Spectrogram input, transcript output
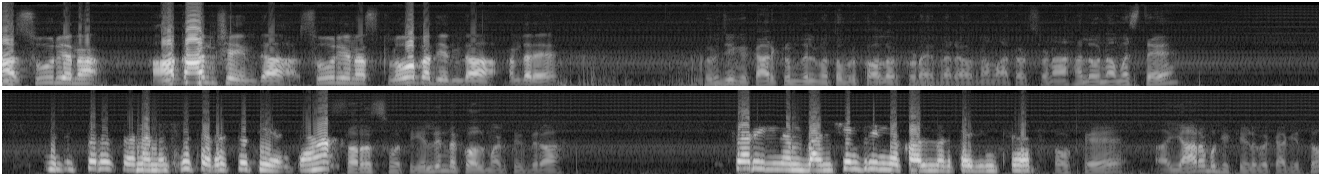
ಆ ಸೂರ್ಯನ ಆಕಾಂಕ್ಷೆಯಿಂದ, ಸೂರ್ಯನ ಶ್ಲೋಕದಿಂದ ಅಂದರೆ ಗುರುಜಿಗೆ ಕಾರ್ಯಕ್ರಮದಲ್ಲಿ ಮತ್ತೊಬ್ಬರು ಕಾಲರ್ ಕೂಡ ಇದ್ದಾರೆ, ಅವ್ರನ್ನ ಮಾತಾಡ್ಸೋಣ. ಹಲೋ ನಮಸ್ತೆ. ನಮಸ್ಕಾರ ಸರ್ ನನ್ನ ಹೆಸರು ಸರಸ್ವತಿ ಅಂತ. ಸರಸ್ವತಿ ಎಲ್ಲಿಂದ ಕಾಲ್ ಮಾಡ್ತಿದ್ದೀರಾ? ಸರ್ ಇಲ್ಲಿ ನಾನು ಬನಶಂಕರಿಂದ ಕಾಲ್ ಮಾಡ್ತಾ ಇದ್ದೀನಿ ಸರ್. ಓಕೆ ಯಾರ ಬಗ್ಗೆ ಕೇಳಬೇಕಾಗಿತ್ತು?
